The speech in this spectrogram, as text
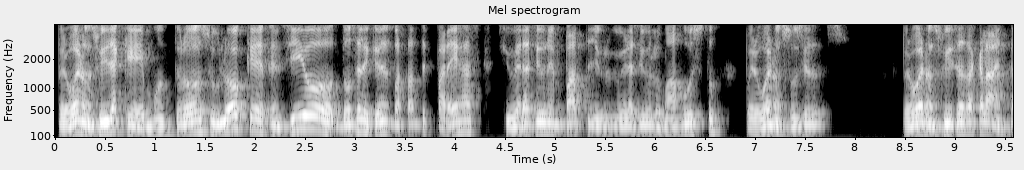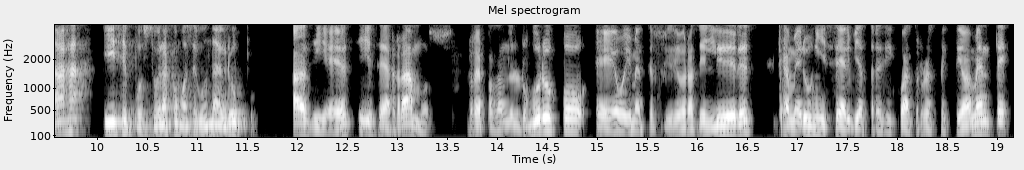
Pero bueno, Suiza que mostró su bloque defensivo, dos selecciones bastante parejas. Si hubiera sido un empate, yo creo que hubiera sido lo más justo. Pero bueno, Suiza, pero bueno, Suiza saca la ventaja y se postura como segunda de grupo. Así es, y cerramos repasando el grupo, eh, obviamente Suiza y Brasil líderes, Camerún y Serbia 3 y 4 respectivamente.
